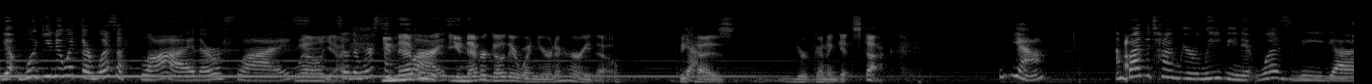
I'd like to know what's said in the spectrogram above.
Yeah. Well, you know what? There was a fly. There were flies. Well, yeah. So there were some you never, flies. you never go there when you're in a hurry, though, Yeah. because you're gonna get stuck. Yeah. And by the time we were leaving, it was the uh,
